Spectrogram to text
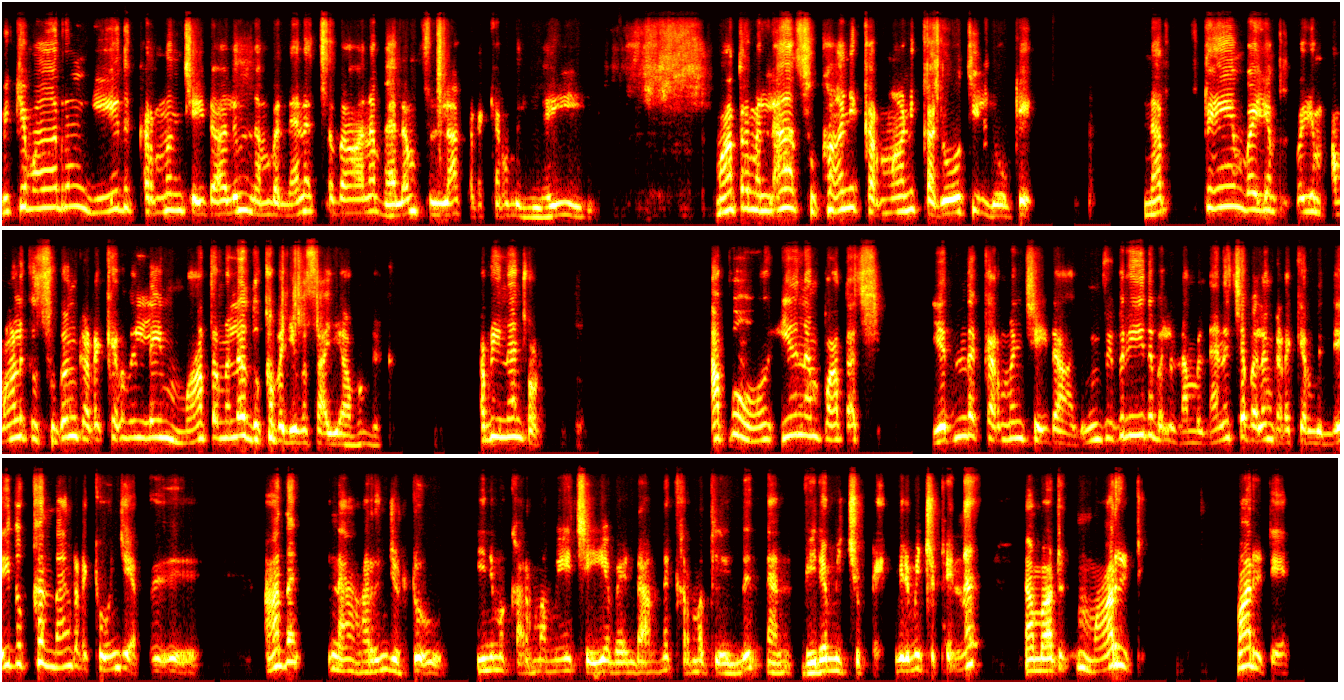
மிக்கவாறும் ஏது கர்மம் செய்தாலும் நம்ம நினைச்சதான பலம் ஃபுல்லா கிடைக்கிறது இல்லை. மாத்திரமல்ல சுகானி கர்மாணி கரோதி லோகே. நர்த்தே வயம் வயம் அவளுக்கு சுகம் கிடைக்கிறது இல்லை மாத்திரமல்ல துக்க பரிவசாயி அவங்களுக்கு அப்படின்னு தான் சொல்றேன் அப்போ இது நம்ம பார்த்தாச்சு எந்த கர்மம் செய்தாலும் விபரீத பலம் நம்ம நினைச்ச பலம் கிடைக்கிறது இல்லை துக்கம் தான் கிடைக்கவும் சேர்த்து அத நான் அறிஞ்சுட்டு இனிமே கர்மமே செய்ய வேண்டாம்னு கர்மத்துல இருந்து நான் விரமிச்சுட்டேன் விரமிச்சுட்டேன்னா நான் பாட்டுக்கு மாறிட்டேன் மாறிட்டேன்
